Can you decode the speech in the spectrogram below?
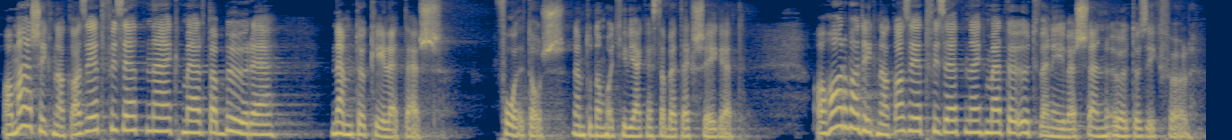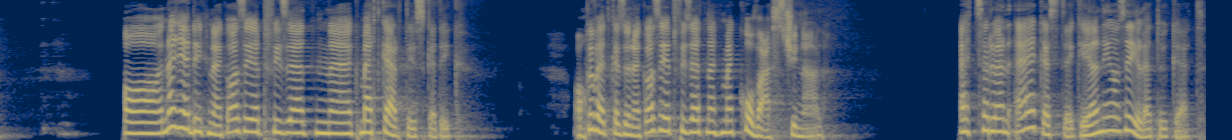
A másiknak azért fizetnek, mert a bőre nem tökéletes, foltos, nem tudom, hogy hívják ezt a betegséget. A harmadiknak azért fizetnek, mert ő 50 évesen öltözik föl. A negyediknek azért fizetnek, mert kertészkedik. A következőnek azért fizetnek, meg kovász csinál. Egyszerűen elkezdték élni az életüket.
